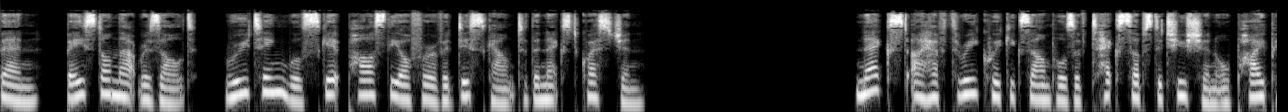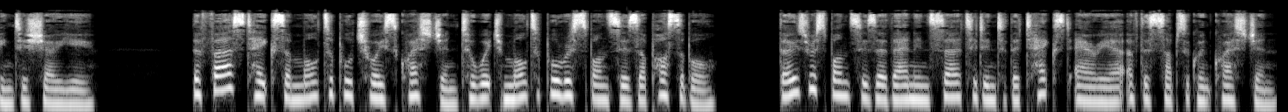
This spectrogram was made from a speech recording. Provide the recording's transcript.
Then, based on that result, routing will skip past the offer of a discount to the next question. Next, I have three quick examples of text substitution or piping to show you. The first takes a multiple choice question to which multiple responses are possible. Those responses are then inserted into the text area of the subsequent question.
